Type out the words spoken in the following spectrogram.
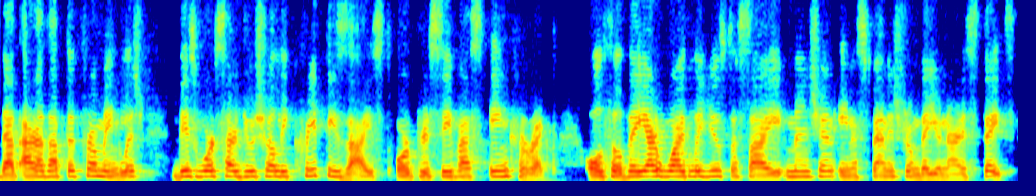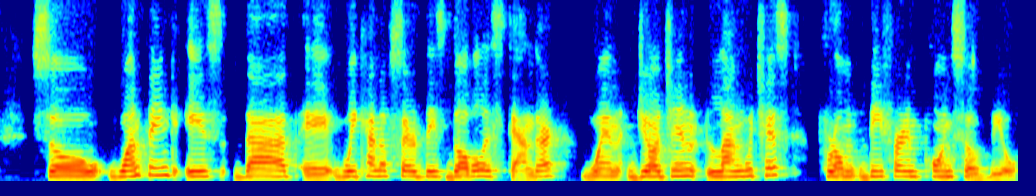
that are adapted from English, these words are usually criticized or perceived as incorrect. Also, they are widely used, as I mentioned, in Spanish from the United States. So one thing is that uh, we can observe this double standard when judging languages from different points of view.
